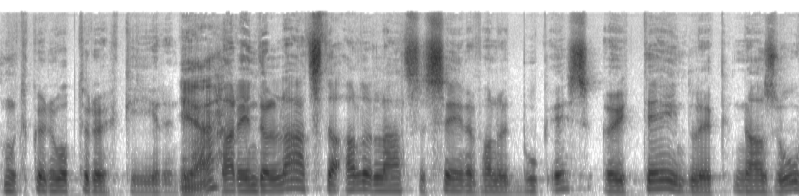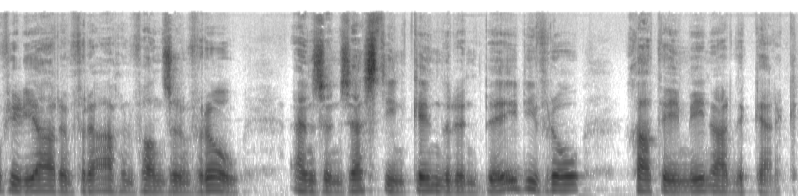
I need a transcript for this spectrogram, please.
moet kunnen we op terugkeren. Ja. Maar in de laatste, allerlaatste scène van het boek is, uiteindelijk, na zoveel jaren vragen van zijn vrouw en zijn zestien kinderen bij die vrouw, gaat hij mee naar de kerk.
